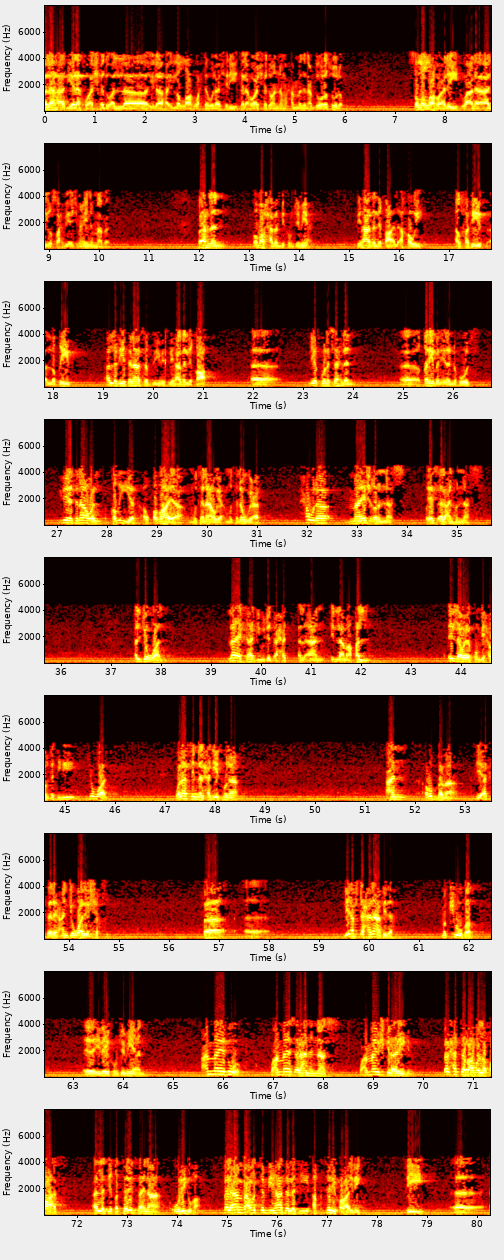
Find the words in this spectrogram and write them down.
فلا هادي له وأشهد أن لا إله إلا الله وحده لا شريك له وأشهد أن محمدا عبده ورسوله. صلى الله عليه وعلى آله وصحبه أجمعين أما بعد. فأهلا ومرحبا بكم جميعا في هذا اللقاء الأخوي الخفيف اللطيف الذي يتناسب في مثل هذا اللقاء آه ليكون سهلا آه قريبا إلى النفوس. لنتناول قضية أو قضايا متناوع متنوعة حول ما يشغل الناس ويسأل عنه الناس. الجوال. لا يكاد يوجد أحد الآن إلا ما قل إلا ويكون بحوزته جوال. ولكن الحديث هنا عن ربما في أكثره عن جواله الشخصي ف لأفتح نافذة مكشوفة إليكم جميعا عما يدور وعما يسأل عنه الناس وعما يشكل عليهم بل حتى بعض اللطائف التي قد ترد فأنا أوردها بل عن بعض التنبيهات التي أقترحها إليكم في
